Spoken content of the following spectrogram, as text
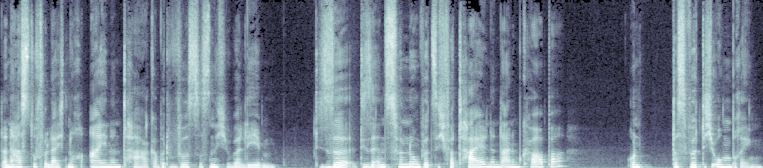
dann hast du vielleicht noch einen Tag, aber du wirst es nicht überleben. Diese, diese Entzündung wird sich verteilen in deinem Körper und das wird dich umbringen.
